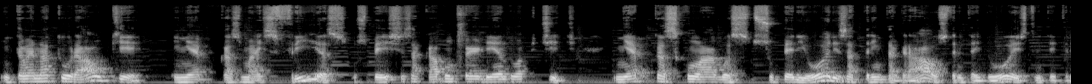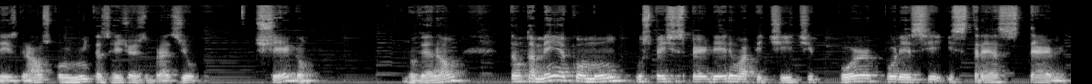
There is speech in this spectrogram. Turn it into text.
Então é natural que em épocas mais frias os peixes acabam perdendo o apetite. Em épocas com águas superiores a 30 graus, 32, 33 graus, como muitas regiões do Brasil chegam, no verão. Então, também é comum os peixes perderem o apetite por, por esse estresse térmico.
